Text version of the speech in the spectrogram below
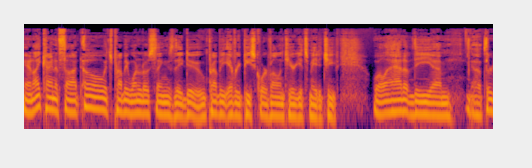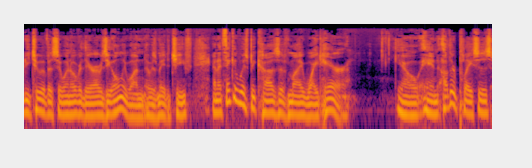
And I kind of thought, oh, it's probably one of those things they do. Probably every Peace Corps volunteer gets made a chief. Well, out of the um, uh, 32 of us that went over there, I was the only one that was made a chief. And I think it was because of my white hair. You know, in other places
